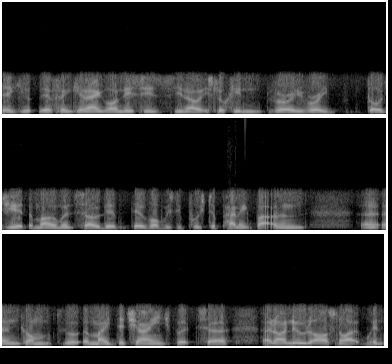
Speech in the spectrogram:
They're, they're thinking, hang on, this is you know it's looking very very dodgy at the moment. So they've, they've obviously pushed a panic button. And, and gone and made the change. But uh, and I knew last night when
